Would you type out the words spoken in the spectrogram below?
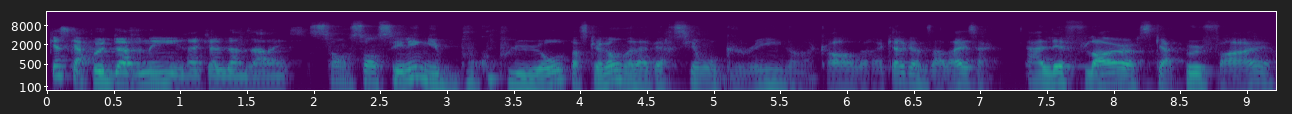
Qu'est-ce qu'elle peut devenir, Raquel Gonzalez? Son, son, ceiling est beaucoup plus haut parce que là, on a la version green encore. Raquel Gonzalez, elle, effleure ce qu'elle peut faire,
